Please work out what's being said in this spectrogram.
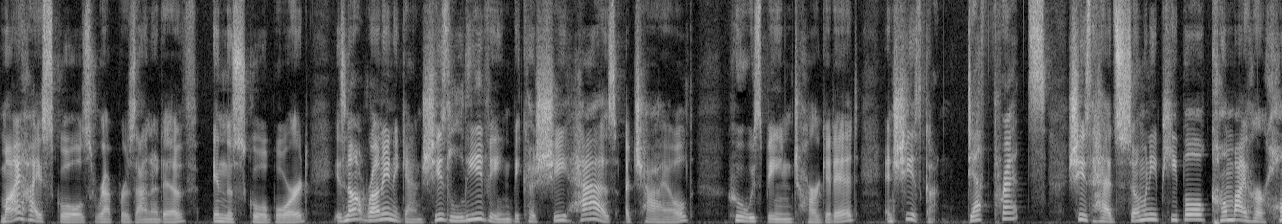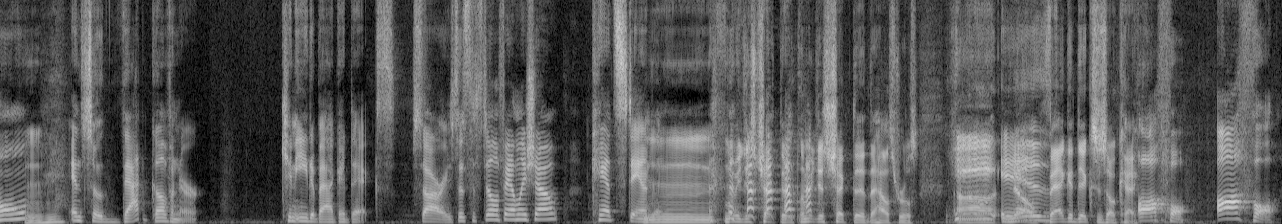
my high school's representative in the school board is not running again. She's leaving because she has a child who was being targeted, and she has gotten death threats. She's had so many people come by her home, Mm-hmm. and so that governor can eat a bag of dicks. Sorry, is this still a family show? Can't stand it. Let me just check the let me just check the, the house rules. He no, is bag of dicks is okay. awful, awful,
